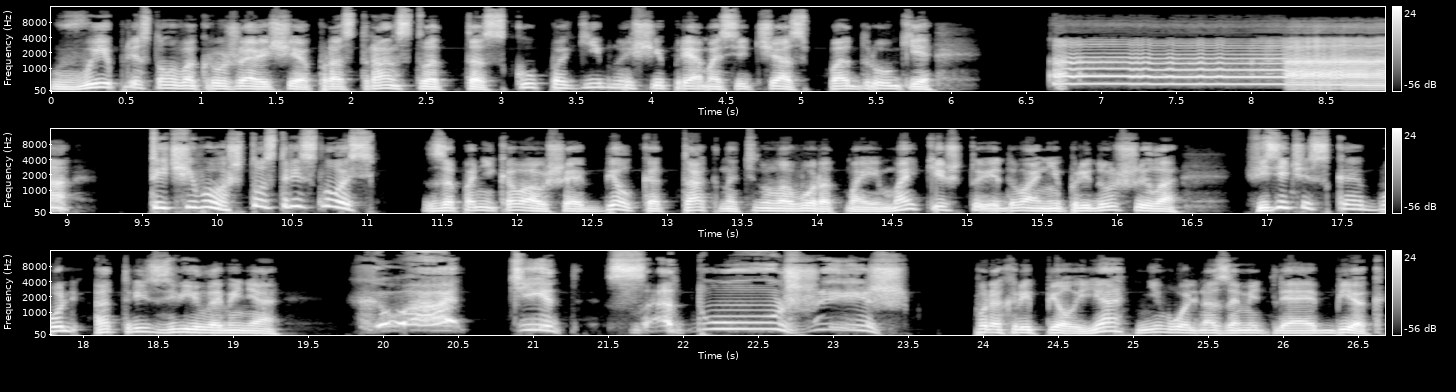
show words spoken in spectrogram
выплеснул в окружающее пространство тоску погибнущей прямо сейчас подруги. а «Ты чего? Что стряслось?» Запаниковавшая белка так натянула ворот моей майки, что едва не придушила. Физическая боль отрезвила меня. «Хватит! Задушишь!» Прохрипел я, невольно замедляя бег.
